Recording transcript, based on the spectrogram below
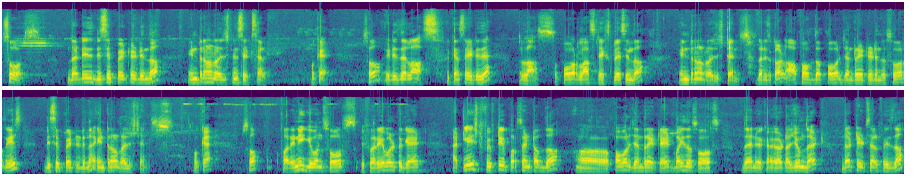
source? That is dissipated in the internal resistance itself. Okay so it is a loss. You can say it is a loss. So power loss takes place in the internal resistance. That is called half of the power generated in the source is dissipated in the internal resistance. Okay so for any given source if you are able to get at least 50% of the uh, power generated by the source then you, can, you have assume that that itself is the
